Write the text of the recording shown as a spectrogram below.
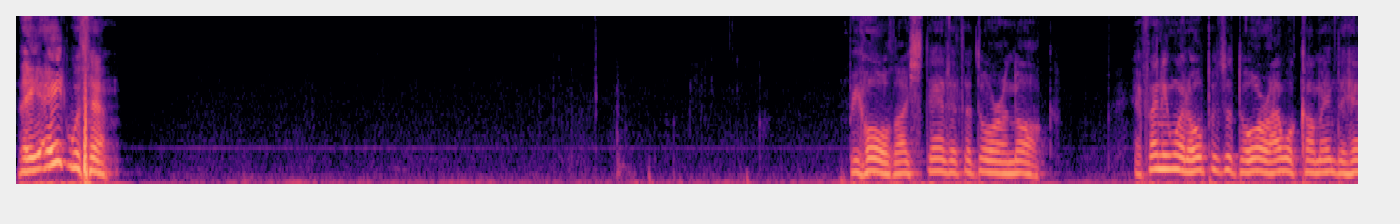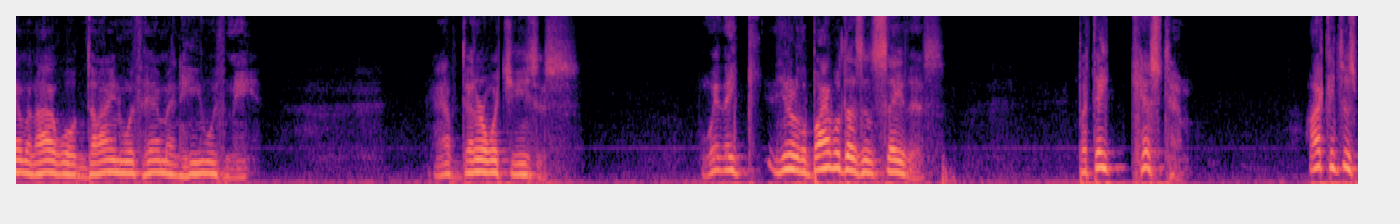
They ate with him. Behold, I stand at the door and knock. If anyone opens the door, I will come into him and I will dine with him and he with me. Have dinner with Jesus. When they, you know, the Bible doesn't say this, but they kissed him. I could just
